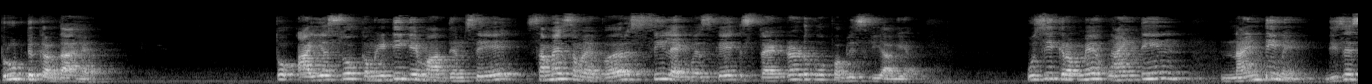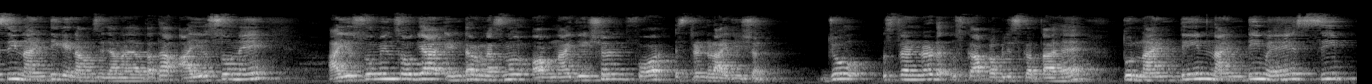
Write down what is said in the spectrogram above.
प्रूव्ड करता है। तो आईएसओ कमेटी के माध्यम से समय समय पर सी लैंग्वेज के स्टैंडर्ड को पब्लिश किया गया। उसी क्रम में 1990 में, जिसे सी 90 के नाम से जाना जाता था आईएसओ ने आईएसओ मीन्स हो गया इंटरनेशनल ऑर्गेनाइजेशन फॉर स्टैंडर्डाइजेशन जो स्टैंडर्ड उसका पब्लिश करता है तो 1990 में सी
